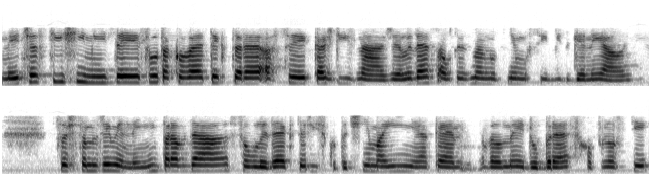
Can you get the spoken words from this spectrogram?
Nejčastější mýty jsou takové ty, které asi každý zná, že lidé s autismem nutně musí být geniální. Což samozřejmě není pravda, jsou lidé, kteří skutečně mají nějaké velmi dobré schopnosti,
